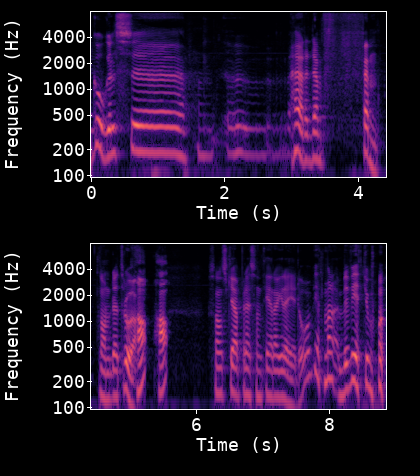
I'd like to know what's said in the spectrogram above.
Googles uh, här är den 15 tror jag. Ja, ja. Som ska presentera grejer. Då vet man, vi vet ju på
